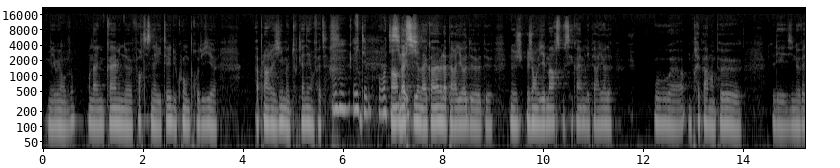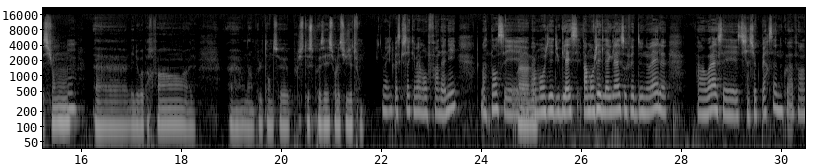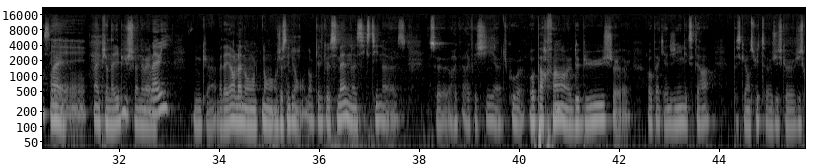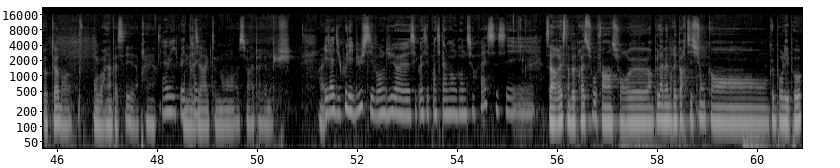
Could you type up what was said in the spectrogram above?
mais oui, on, on a quand même une forte saisonnalité, du coup on produit à plein régime toute l'année en fait. Mhm. oui, pour anticiper. On a, si, on a quand même la période de, janvier-mars où c'est quand même les périodes où euh, on prépare un peu euh, les innovations, euh, les nouveaux parfums. on a un peu le temps de se, plus de se poser sur les sujets de fond. Oui, parce que ça quand même en fin d'année, maintenant c'est ah, manger du glace, enfin manger de la glace au fait de Noël. Enfin voilà, c'est ça choque personne quoi. Enfin c'est. et puis on a les bûches à Noël. Bah oui. Donc bah, d'ailleurs là, dans, je sais que dans, quelques semaines, Sixteen se réfléchit euh, du coup euh, au parfum mm. euh, de bûche, au packaging, etc. Parce qu'ensuite, jusqu'à octobre, on ne voit rien passer. Et après, ah oui, on est directement sur la période bûche. Et là, du coup, les bûches, c'est vendu, c'est quoi C'est principalement en grande surface Ça reste à peu près sur, enfin, sur un peu la même répartition que pour les pots.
